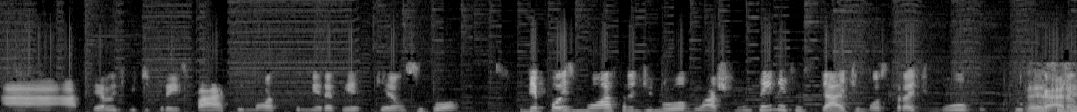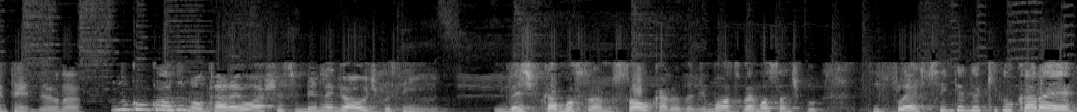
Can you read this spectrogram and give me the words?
a, a tela de 23 partes e mostra a primeira vez que ele é um ciborgue. E depois mostra de novo. Eu acho que não tem necessidade de mostrar de novo o É, você cara já entendeu, né? Não concordo não, cara. Eu acho isso bem legal. Tipo assim, em vez de ficar mostrando só o cara andando de moto, vai mostrando, tipo, em flash pra você entender o que, que o cara é.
